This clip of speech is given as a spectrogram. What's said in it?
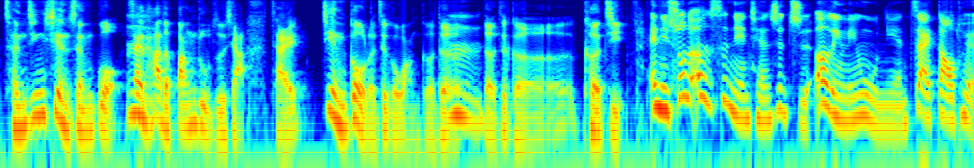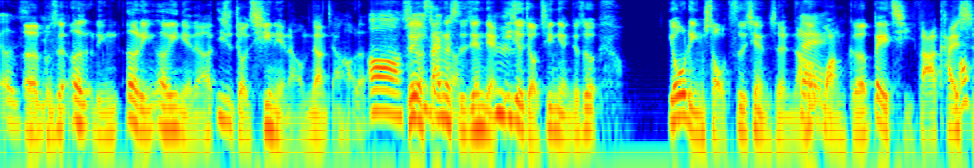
曾经现身过，在他的帮助之下，才建构了这个网格的、嗯、的这个科技。哎，你说的二十四年前是指二零零五年再倒退二十四？呃，不是二零二零二一年的，一九九七年啊，我们这样讲好了。哦，所以有三个时间点，一九九七年就是。幽灵首次现身，然后网格被启发，开始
